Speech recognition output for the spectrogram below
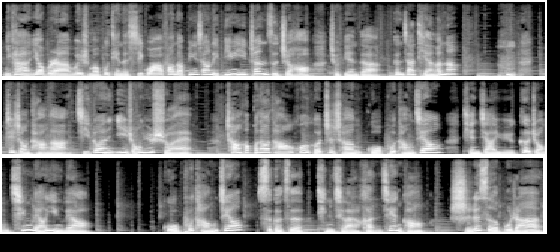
你看，要不然为什么不甜的西瓜放到冰箱里冰一阵子之后就变得更加甜了呢？哼 这种糖啊，极端易溶于水，常和葡萄糖混合制成果葡糖浆，添加于各种清凉饮料。果葡糖浆四个字听起来很健康，实则不然。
